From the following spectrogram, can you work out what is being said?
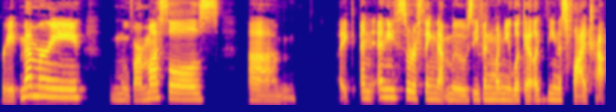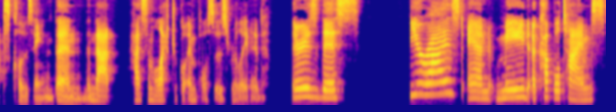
create memory, move our muscles. Um, like and any sort of thing that moves even when you look at like venus flytraps closing then then that has some electrical impulses related. There is this theorized and made a couple times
